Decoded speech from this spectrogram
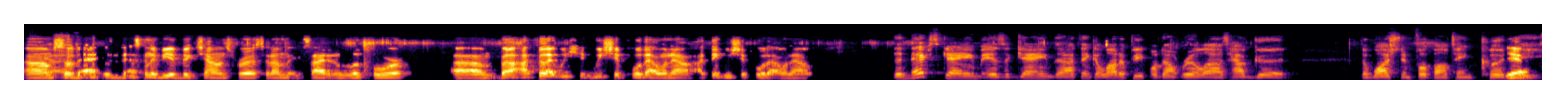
Um, yeah, so that that's going to be a big challenge for us, that I'm excited to look for. Um, but I feel like we should we should pull that one out. I think we should pull that one out. The next game is a game that I think a lot of people don't realize how good the Washington football team could yeah. be.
